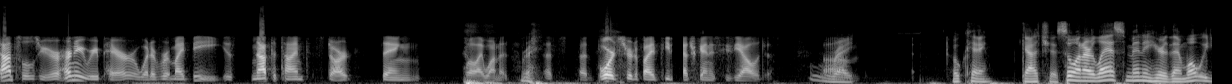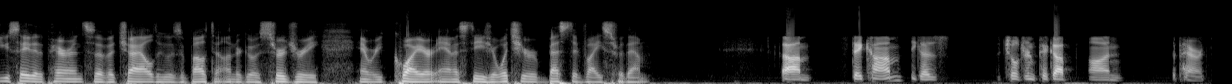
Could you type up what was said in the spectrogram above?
tonsils or your hernia repair or whatever it might be is not the time to start saying well, I want a, right. a, a board certified pediatric anesthesiologist. Right. Um, okay. Gotcha. So, in our last minute here, then, what would you say to the parents of a child who is about to undergo surgery and require anesthesia? What's your best advice for them? Um, stay calm because the children pick up on the parents'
